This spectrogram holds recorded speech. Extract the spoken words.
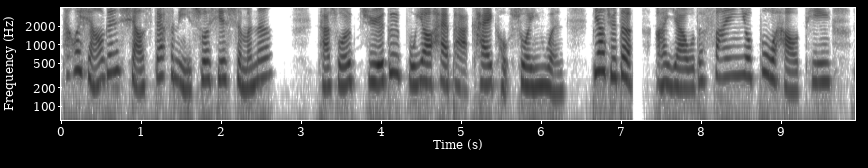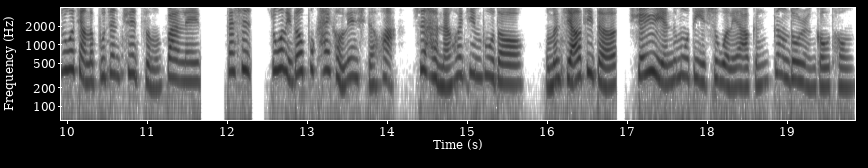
他会想要跟小 Stephanie 说些什么呢？他说：“绝对不要害怕开口说英文，不要觉得，哎呀，我的发音又不好听，如果讲的不正确怎么办嘞？但是如果你都不开口练习的话，是很难会进步的哦。我们只要记得，学语言的目的是为了要跟更多人沟通，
